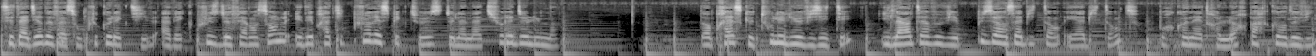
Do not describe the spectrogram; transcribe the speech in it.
c'est-à-dire de façon plus collective, avec plus de faire ensemble et des pratiques plus respectueuses de la nature et de l'humain. Dans presque tous les lieux visités, il a interviewé plusieurs habitants et habitantes pour connaître leur parcours de vie,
